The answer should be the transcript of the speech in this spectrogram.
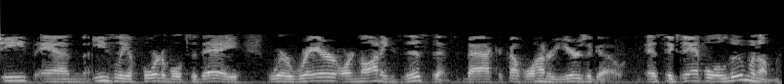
cheap and easily affordable today were rare or non-existent back a couple hundred years ago. As an example, aluminum.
